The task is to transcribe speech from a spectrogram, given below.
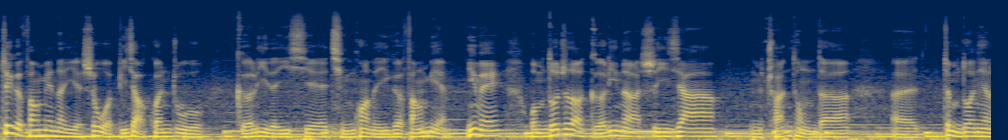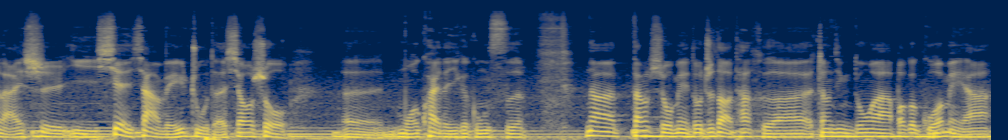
这个方面呢，也是我比较关注格力的一些情况的一个方面，因为我们都知道，格力呢是一家嗯传统的，呃，这么多年来是以线下为主的销售，呃模块的一个公司。那当时我们也都知道，它和张近东啊，包括国美啊，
